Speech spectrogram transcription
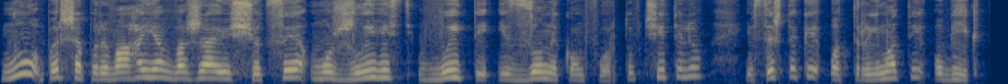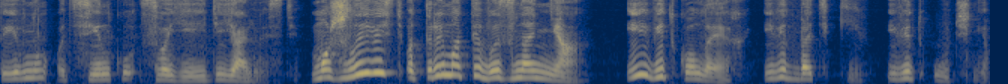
Ну, перша перевага, я вважаю, що це можливість вийти із зони комфорту вчителю і все ж таки отримати об'єктивну оцінку своєї діяльності. Можливість отримати визнання і від колег, і від батьків, і від учнів.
